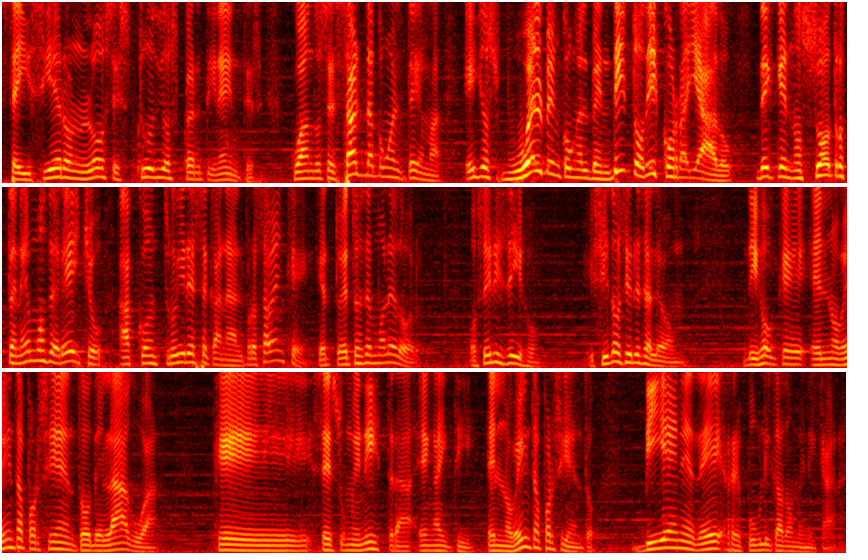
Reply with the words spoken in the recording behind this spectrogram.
Se hicieron los estudios pertinentes. Cuando se salta con el tema, ellos vuelven con el bendito disco rayado de que nosotros tenemos derecho a construir ese canal. Pero ¿saben qué? Que esto, es demoledor. Osiris dijo, y cito Osiris de León, dijo que el 90% del agua que se suministra en Haití, el 90% viene de República Dominicana.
